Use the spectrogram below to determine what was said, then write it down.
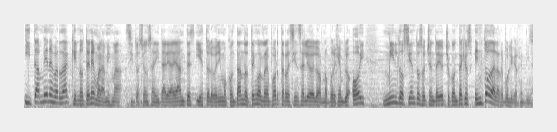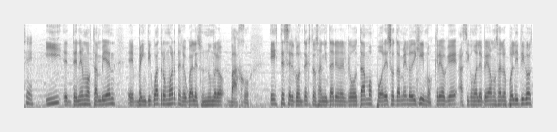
Y también es verdad que no tenemos la misma situación sanitaria de antes, y esto lo venimos contando. Tengo el reporte recién salió del horno. Por ejemplo, hoy 1.288 contagios en toda la República Argentina. Sí. Y eh, tenemos también eh, 24 muertes, lo cual es un número bajo. Este es el contexto sanitario en el que votamos, por eso también lo dijimos. Creo que, así como le pegamos a los políticos,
